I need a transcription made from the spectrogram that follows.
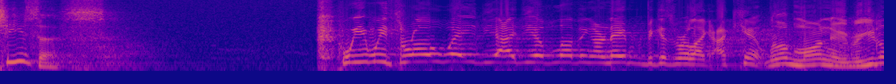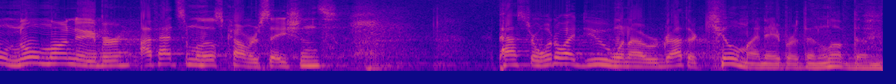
Jesus. We, we throw away the idea of loving our neighbor because we're like, I can't love my neighbor. You don't know my neighbor. I've had some of those conversations. Pastor, what do I do when I would rather kill my neighbor than love them?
